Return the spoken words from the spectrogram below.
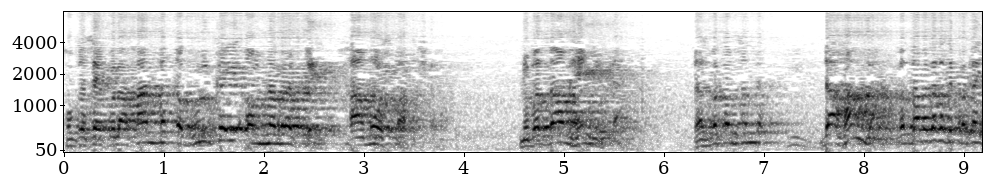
خو که سیف الله خان نه قبول کوي او نه رد کوي خاموش پاتې شي نو بدام هنګ دا به کوم څنګه؟ دا هم دا بدا بدا څه پرځای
